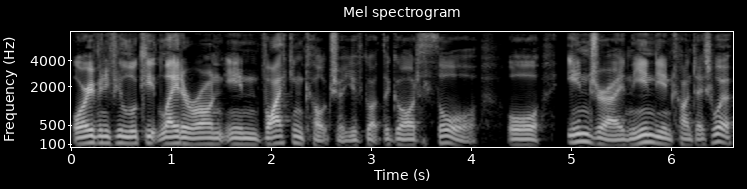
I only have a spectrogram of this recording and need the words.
Or even if you look at later on in Viking culture, you've got the god Thor or Indra in the Indian context, where,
